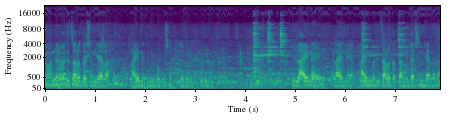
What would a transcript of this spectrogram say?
मंदिरामध्ये चालू दर्शन घ्यायला. लाईन आहे तुम्ही बघू शकता. ही लाईन आहे. लाईन लाईनमध्ये चालत आता आम्ही दर्शन घ्यायला ना.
